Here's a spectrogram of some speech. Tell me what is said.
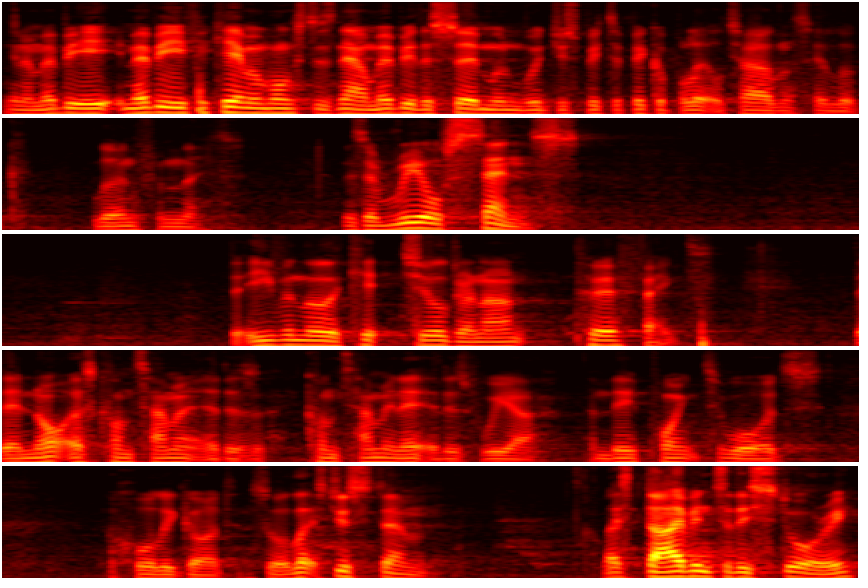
you know, maybe, maybe if He came amongst us now, maybe the sermon would just be to pick up a little child and say, Look, learn from this. There's a real sense that even though the children aren't perfect, they're not as contaminated as, contaminated as we are, and they point towards the holy God. So let's just um, let's dive into this story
